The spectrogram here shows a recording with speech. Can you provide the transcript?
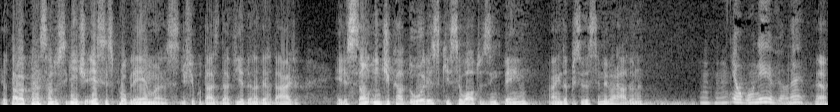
Eu estava pensando o seguinte: esses problemas, dificuldades da vida, na verdade, eles são indicadores que seu alto desempenho ainda precisa ser melhorado, né? Uhum, em algum nível, né? É,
